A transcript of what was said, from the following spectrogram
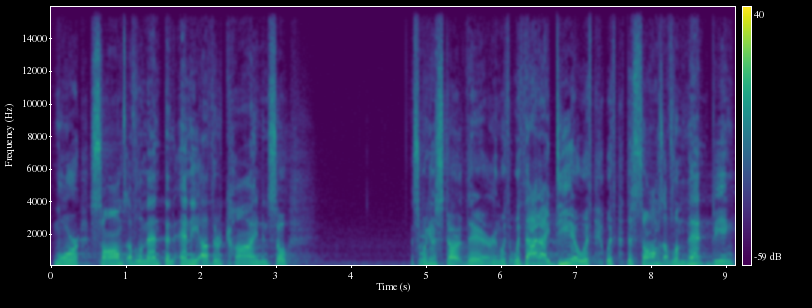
More Psalms of lament than any other kind. And so and so we're going to start there. And with, with that idea, with, with the Psalms of Lament being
